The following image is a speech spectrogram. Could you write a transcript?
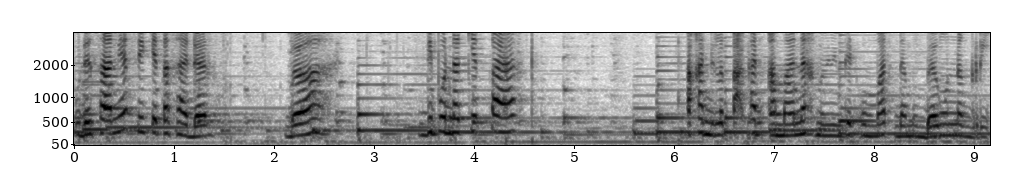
Udah saatnya sih kita sadar bahwa di pundak kita akan diletakkan amanah memimpin umat dan membangun negeri.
